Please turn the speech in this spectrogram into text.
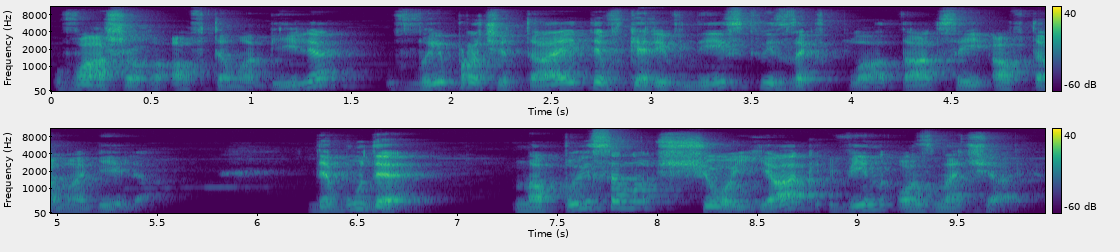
вашого автомобіля ви прочитаєте в керівництві з експлуатації автомобіля, де буде написано, що як він означає.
